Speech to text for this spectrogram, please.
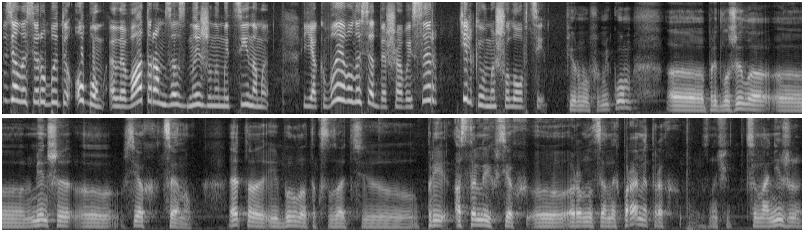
взялася робити обом елеваторам за зниженими цінами. Як виявилося, дешевий сир тільки в мишоловці. Фирма Фомиком э, предложила э, меньше э, всех цену. Это и было, так сказать, э, при остальных всех э, равноценных параметрах, значит, цена ниже.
